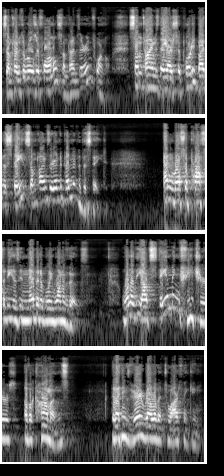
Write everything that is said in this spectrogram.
Sometimes the rules are formal, sometimes they're informal. Sometimes they are supported by the state, sometimes they're independent of the state. And reciprocity is inevitably one of those. One of the outstanding features of a commons that I think is very relevant to our thinking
